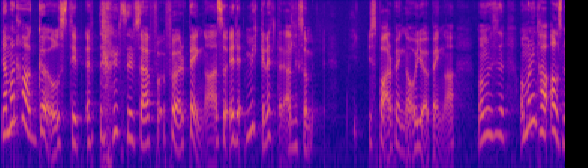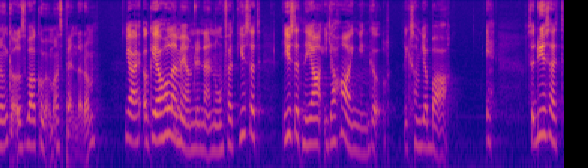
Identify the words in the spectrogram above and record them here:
när man har goals typ, typ så här för, för pengar så är det mycket lättare att liksom spara pengar och göra pengar. Man måste, om man inte har alls någon goal så bara kommer man spända dem. Ja, okej jag håller med om det där nog för att just att, just att när jag, jag har ingen goal, liksom jag bara, eh. Så det är ju så att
